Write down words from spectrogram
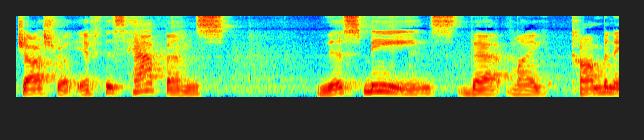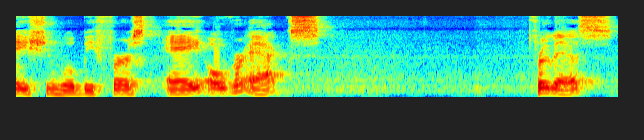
Joshua, if this happens, this means that my combination will be first a over x for this.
